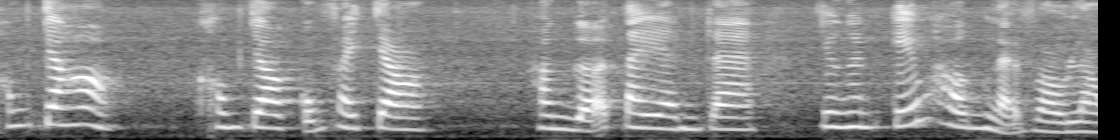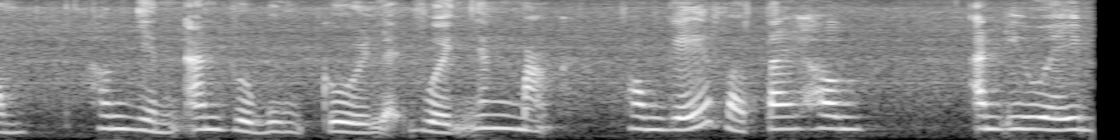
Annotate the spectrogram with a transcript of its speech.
Không cho không cho cũng phải cho. Hân gỡ tay anh ra, nhưng anh kéo hân lại vào lòng. Hân nhìn anh vừa buồn cười lại vừa nhăn mặt, phong ghé vào tay hân. Anh yêu em.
